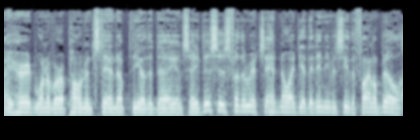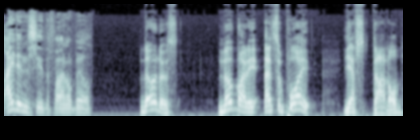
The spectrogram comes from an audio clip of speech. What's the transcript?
I heard one of our opponents stand up the other day and say, This is for the rich. They had no idea. They didn't even see the final bill. I didn't see the final bill. Notice, nobody. That's the point. Yes, Donald.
